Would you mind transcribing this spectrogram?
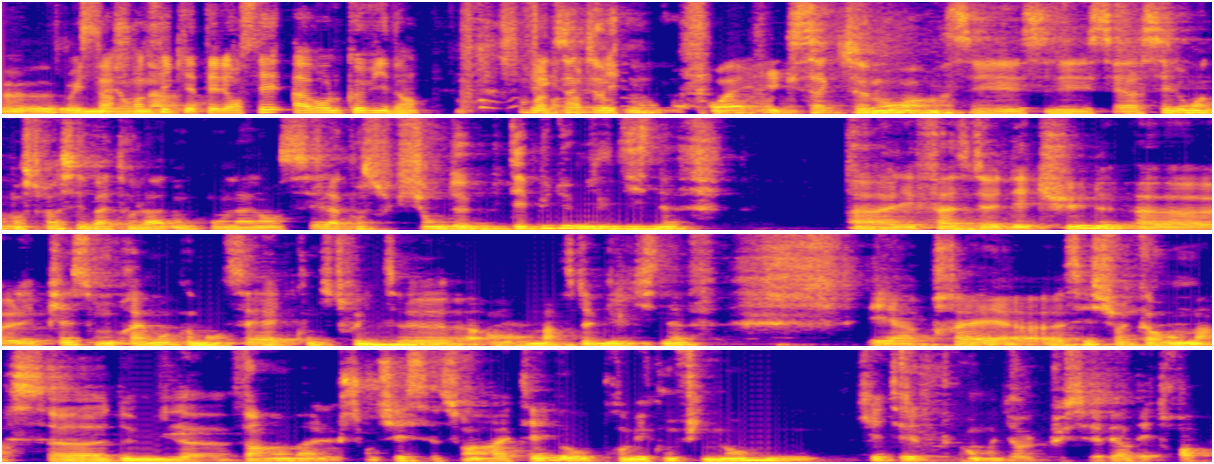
Euh, oui, c'est un chantier a... qui a été lancé avant le Covid. Hein. exactement. Ouais, exactement. Hein. C'est, c'est, c'est assez long à construire ces bateaux-là. Donc, on l'a lancé la construction de début 2019. Euh, les phases d'études, euh, les pièces ont vraiment commencé à être construites euh, en mars 2019. Et après, c'est sûr qu'en mars 2020, bah, le chantier se sont arrêtés au premier confinement, qui était on va dire le plus sévère des trois.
